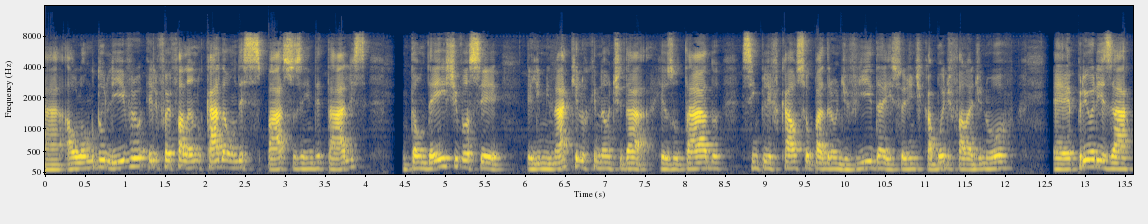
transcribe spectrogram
Ah, ao longo do livro ele foi falando cada um desses passos em detalhes. Então, desde você eliminar aquilo que não te dá resultado, simplificar o seu padrão de vida, isso a gente acabou de falar de novo, é, priorizar a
